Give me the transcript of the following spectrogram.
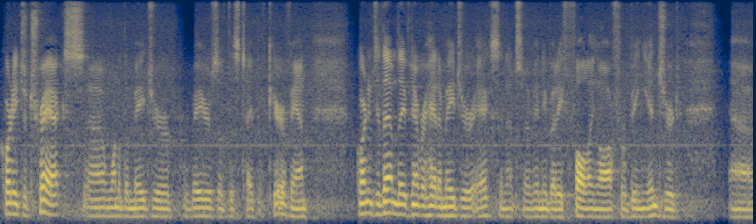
According to Trax, uh, one of the major purveyors of this type of caravan, according to them, they've never had a major accident of anybody falling off or being injured uh,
